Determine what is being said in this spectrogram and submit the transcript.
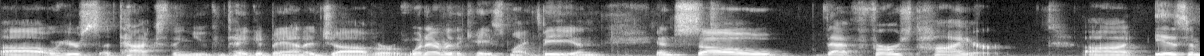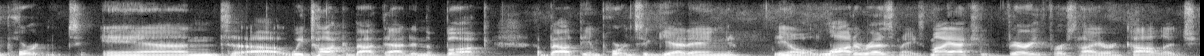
uh, or here's a tax thing you can take advantage of, or whatever the case might be. And and so that first hire uh, is important, and uh, we talk about that in the book about the importance of getting you know a lot of resumes. My actually very first hire in college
